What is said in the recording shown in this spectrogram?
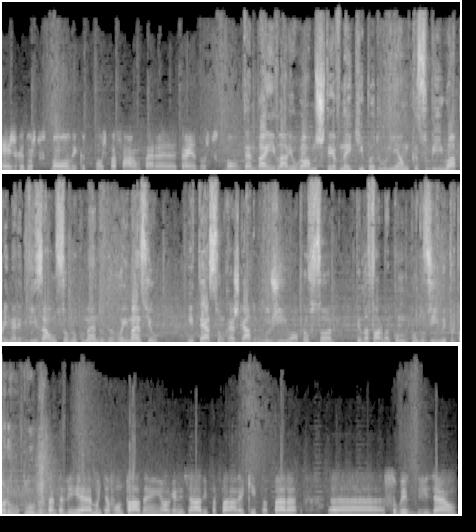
ex-jogadores de futebol e que depois passaram para treinadores de futebol. Também Hilário Gomes esteve na equipa do União que subiu à primeira divisão sob o comando de Rui Mâncio e tece um rasgado elogio ao professor pela forma como conduziu e preparou o clube. Portanto, havia muita vontade em organizar e preparar a equipa para uh, subir de divisão.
